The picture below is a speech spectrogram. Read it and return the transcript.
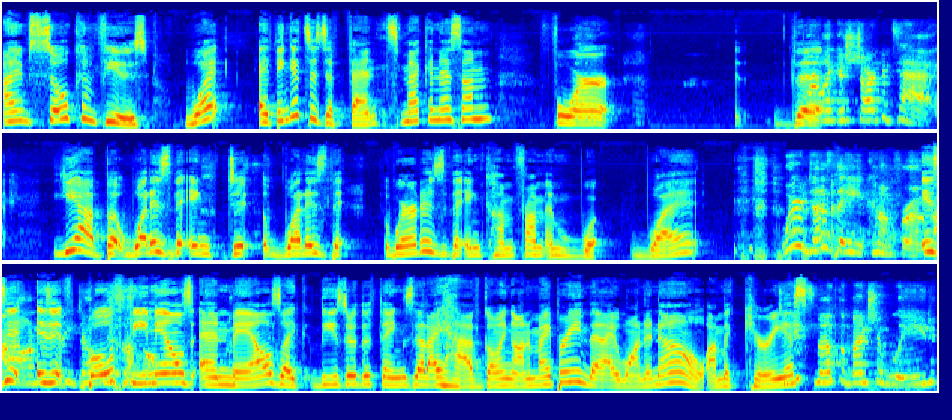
I'm so confused. What? I think it's a defense mechanism for the Or like a shark attack. yeah, but what is the ink? Do, what is the? Where does the ink come from, and what? What Where does the ink come from? is it? Is it both know. females and males? Like these are the things that I have going on in my brain that I want to know. I'm a Do you curious. smoke a bunch of weed?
